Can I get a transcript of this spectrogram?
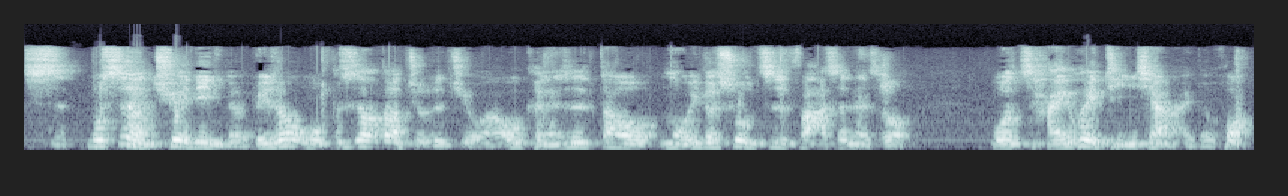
是不是很确定的，比如说我不知道到九十九啊，我可能是到某一个数字发生的时候，我才会停下来的话，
